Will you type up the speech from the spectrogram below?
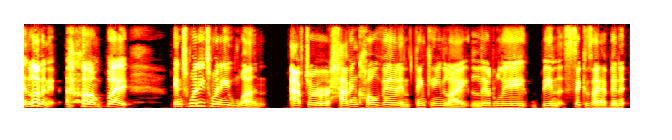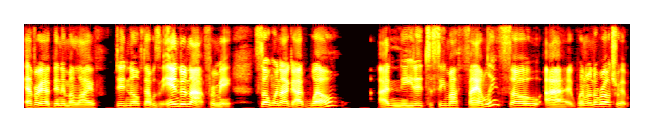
and loving it. Um, but in 2021 after having covid and thinking like literally being sick as i had been ever had been in my life didn't know if that was the end or not for me. So when i got well I needed to see my family. So I went on a road trip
